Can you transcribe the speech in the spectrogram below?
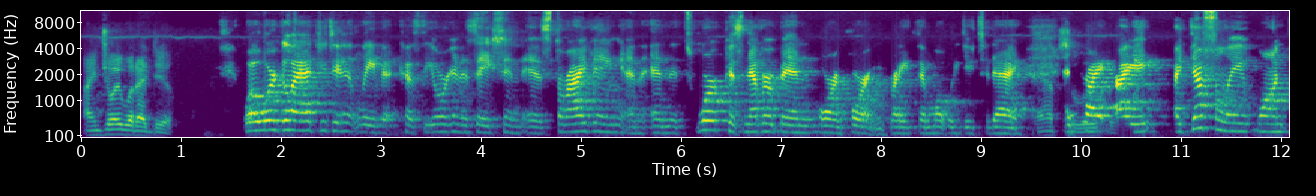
I enjoy what I do. Well, we're glad you didn't leave it because the organization is thriving and, and its work has never been more important, right, than what we do today. Absolutely. I, I, I definitely want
